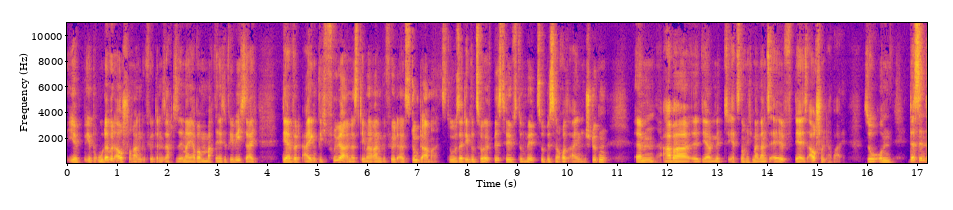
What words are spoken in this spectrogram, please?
ihr, ihr Bruder wird auch schon rangeführt. Dann sagte sie immer, ja, warum macht er nicht so viel wie ich? Sag ich, der wird eigentlich früher an das Thema rangeführt als du damals. Du, seitdem du zwölf bist, hilfst du mit, so bist noch aus eigenen Stücken. Ähm, aber äh, der mit jetzt noch nicht mal ganz elf, der ist auch schon dabei. So, und das sind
